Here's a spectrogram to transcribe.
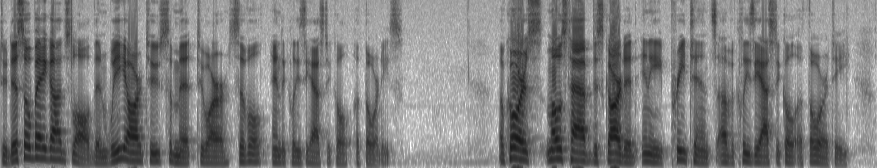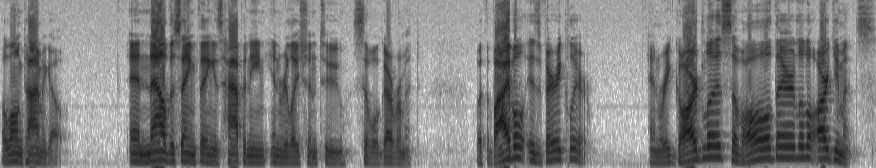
to disobey God's law, then we are to submit to our civil and ecclesiastical authorities. Of course, most have discarded any pretense of ecclesiastical authority a long time ago. And now the same thing is happening in relation to civil government. But the Bible is very clear. And regardless of all their little arguments,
